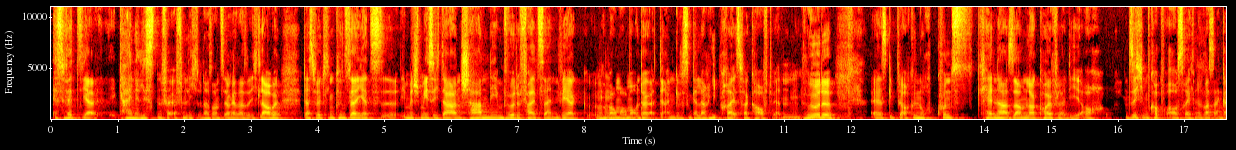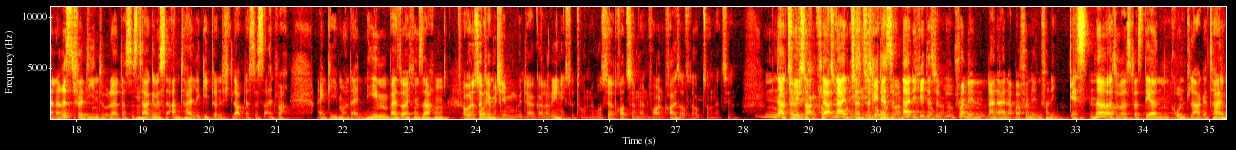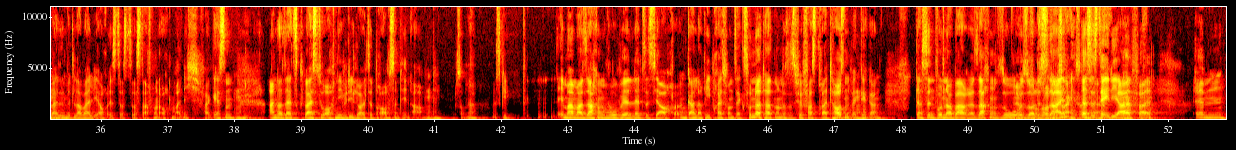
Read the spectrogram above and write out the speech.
es wird ja keine Listen veröffentlicht oder sonst irgendwas. Also ich glaube, dass wirklich ein Künstler jetzt äh, imagemäßig da einen Schaden nehmen würde, falls sein Werk, äh, mhm. warum auch immer, unter einem gewissen Galeriepreis verkauft werden würde. Es gibt ja auch genug Kunstkenner, Sammler, Käufler, die auch sich im Kopf ausrechnen, was ein Galerist verdient oder dass es mhm. da gewisse Anteile gibt. Und ich glaube, das ist einfach ein Geben und ein Nehmen bei solchen Sachen. Aber das hat und ja mit, dem, mit der Galerie nichts zu tun. Du musst ja trotzdem den vollen Preis auf der Auktion erzielen. Du natürlich, ja sagen, klar. Nein, ich, ich rede jetzt, nein, ich rede jetzt okay. von den, nein, nein, aber von den, von den Gästen. Ne? Ja. Also was, was deren Grundlage teilweise mhm. mittlerweile auch ist, das, das darf man auch mal nicht vergessen. Mhm. Andererseits weißt du auch nie, wie die Leute drauf sind den Abend. Mhm. So, ne? Es gibt immer mal Sachen, wo wir letztes Jahr auch einen Galeriepreis von 600 hatten und das ist für fast 3000 mhm. weggegangen. Das sind wunderbare Sachen, so ja, soll so es sein. Das, sein. das ist der Idealfall. Ja. Ähm,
